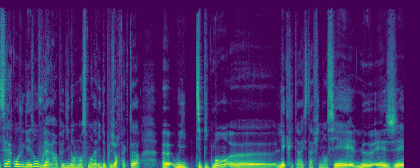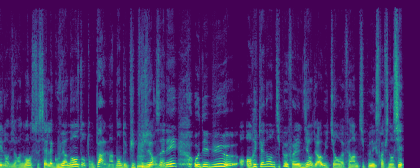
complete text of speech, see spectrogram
C'est la conjugaison, vous l'avez un peu dit dans le lancement, David, de plusieurs facteurs. Euh, oui, typiquement, les critères extra-financiers, le ESG, l'environnement social, la gouvernance, dont on parle maintenant depuis mm. plusieurs années. Au début, en ricanant un petit peu, il fallait le dire, on dit ah oui, tiens, on va faire un petit peu d'extra-financier.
